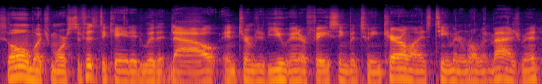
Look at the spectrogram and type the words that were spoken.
so much more sophisticated with it now in terms of you interfacing between Caroline's team and enrollment management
